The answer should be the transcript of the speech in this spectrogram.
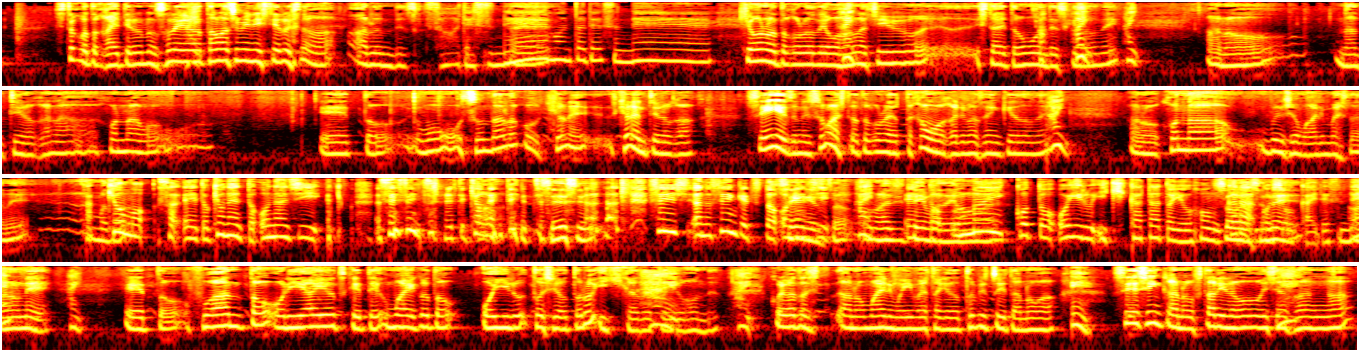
一言書いてるの、それを楽しみにしてる人があるんです。はい、そうですね、本当ですね。今日のところでお話をしたいと思うんですけどね。はい。あ、はい、の、なんていうのかな、こんなえー、っと、もう住んだとこ、去年、去年っていうのか、先月に済ましたところやったかもわかりませんけどね。はい。あの、こんな文章もありましたね。ま、今日もさ、えーと、去年と同じ、先生につられて去年って言っちゃった。先週先あの先月と同じ。先月と同じテーマで、えー、うまいこと老いる生き方という本からご紹介ですね。すねあのね、はい、えっ、ー、と、不安と折り合いをつけてうまいこと老いる、年を取る生き方という本です。はい。これ私、あの、前にも言いましたけど、飛びついたのは、ええ、精神科の二人のお医者さんが、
